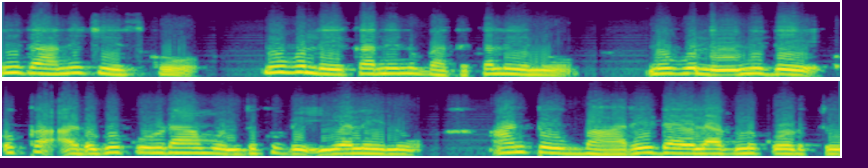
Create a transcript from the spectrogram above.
నీ దాన్ని చేసుకో. నువ్వు లేక నేను బతకలేను. నువ్వు లేనిదే ఒక అడుగు కూడా ముందుకు వెయ్యలేను అంటూ భారీ డైలాగులు కొడుతూ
